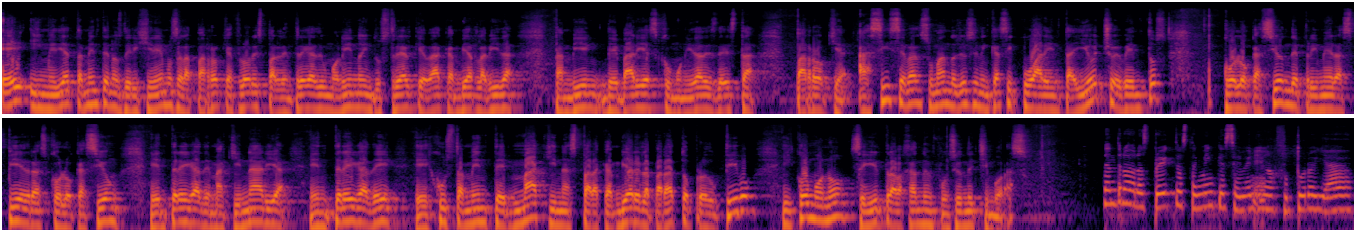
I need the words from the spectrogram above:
e inmediatamente nos dirigiremos a la parroquia Flores para la entrega de un molino industrial que va a cambiar la vida también de varias comunidades de esta parroquia. Así se van sumando, yo en casi 48 eventos, colocación de primeras piedras, colocación, entrega de maquinaria, entrega de eh, justamente máquinas para cambiar el aparato productivo y, cómo no, seguir trabajando en función de Chimborazo. Dentro de los proyectos también que se vienen a futuro ya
